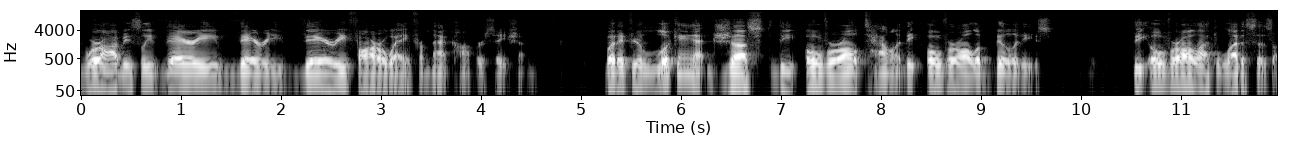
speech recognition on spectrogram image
We're obviously very, very, very far away from that conversation. But if you're looking at just the overall talent, the overall abilities, the overall athleticism,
